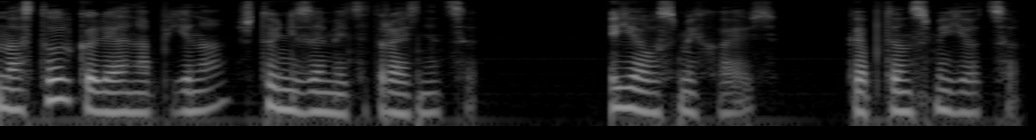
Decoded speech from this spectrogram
настолько ли она пьяна, что не заметит разницы. Я усмехаюсь. Капитан смеется.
